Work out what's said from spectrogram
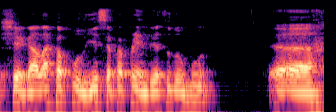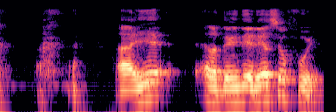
chegar lá com a polícia para prender todo mundo. Uh, aí ela deu o endereço, eu fui.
